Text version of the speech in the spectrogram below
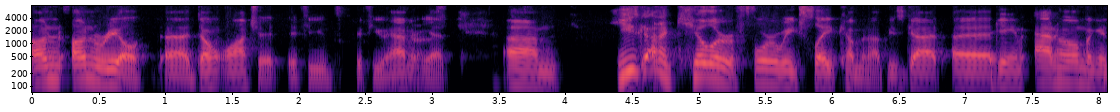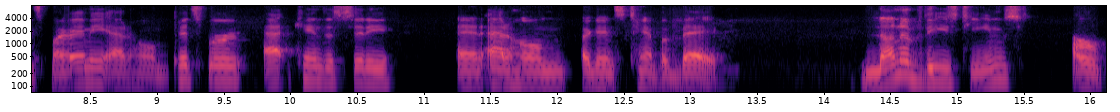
Un- unreal. Uh, don't watch it if you if you haven't Gross. yet. Um, he's got a killer four week slate coming up. He's got a game at home against Miami, at home Pittsburgh, at Kansas City, and at home against Tampa Bay. None of these teams are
